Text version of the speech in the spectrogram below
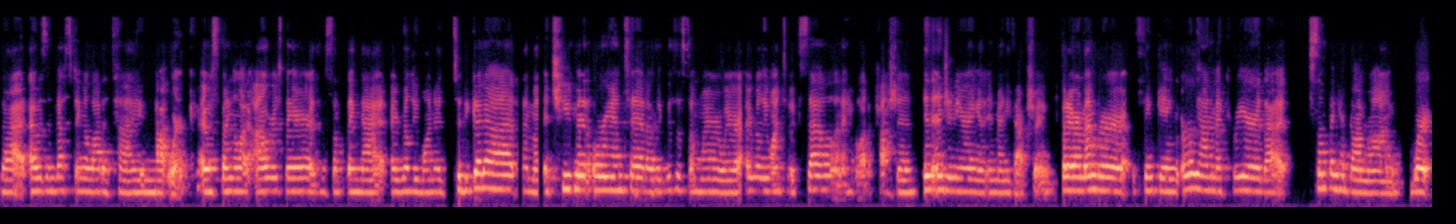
that I was investing a lot of time at work. I was spending a lot of hours there. Was something that I really wanted to be good at. I'm achievement oriented. I was like, this is somewhere where I really want to excel and I have a lot of passion in engineering and in manufacturing. But I remember thinking early on in my career that something had gone wrong where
